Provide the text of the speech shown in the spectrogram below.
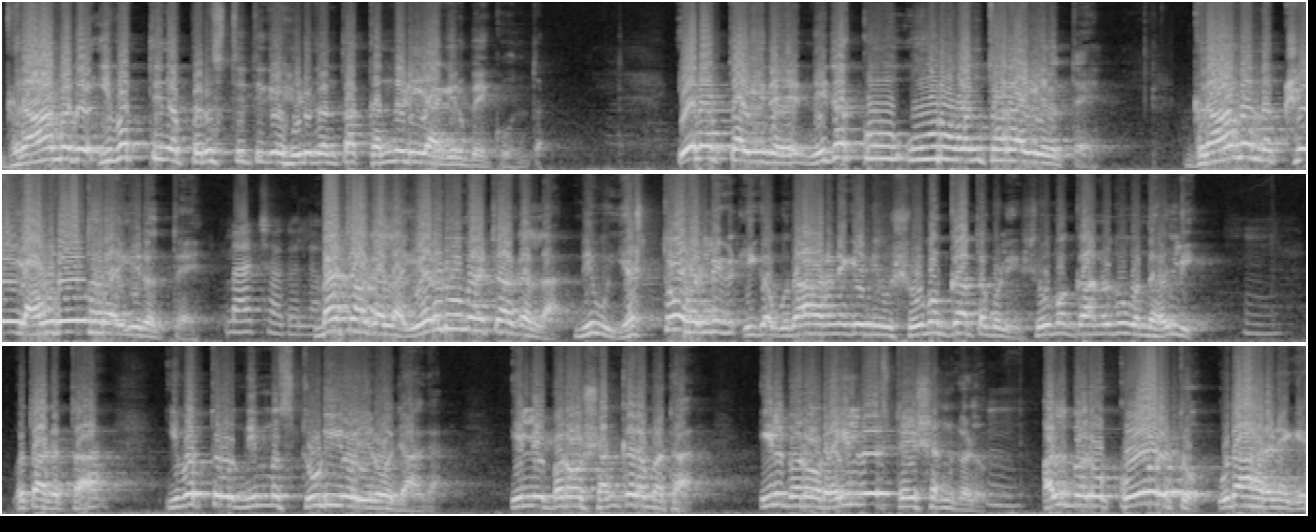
ಗ್ರಾಮದ ಇವತ್ತಿನ ಪರಿಸ್ಥಿತಿಗೆ ಹಿಡಿದಂಥ ಕನ್ನಡಿಯಾಗಿರಬೇಕು ಅಂತ. ಏನಾಗ್ತಾ ಇದೆ? ನಿಜಕ್ಕೂ ಊರು ಒಂಥರ ಇರುತ್ತೆ. ಗ್ರಾಮ ನಕ್ಷೆ ಯಾವುದೋ ತರ ಇರುತ್ತೆ. ಮ್ಯಾಚ್ ಆಗಲ್ಲ. ಮ್ಯಾಚ್ ಆಗಲ್ಲ. ಎರಡೂ ಮ್ಯಾಚ್ ಆಗಲ್ಲ. ನೀವು ಎಷ್ಟೋ ಹಳ್ಳಿ ಈಗ ಉದಾಹರಣೆಗೆ ನೀವು ಶಿವಮೊಗ್ಗ ತಗೊಳ್ಳಿ. ಶಿವಮೊಗ್ಗ ಅನ್ನೋದು ಒಂದು ಹಳ್ಳಿ. ಗೊತ್ತಾಗತ್ತಾ? ಇವತ್ತು ನಿಮ್ಮ ಸ್ಟುಡಿಯೋ ಇರೋ ಜಾಗ. ಇಲ್ಲಿ ಬರೋ ಶಂಕರ ಮಠ ಇಲ್ಲಿ ಬರೋ ರೈಲ್ವೆ ಸ್ಟೇಷನ್ಗಳು ಅಲ್ಲಿ ಬರೋ ಕೋರ್ಟ್. ಉದಾಹರಣೆಗೆ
